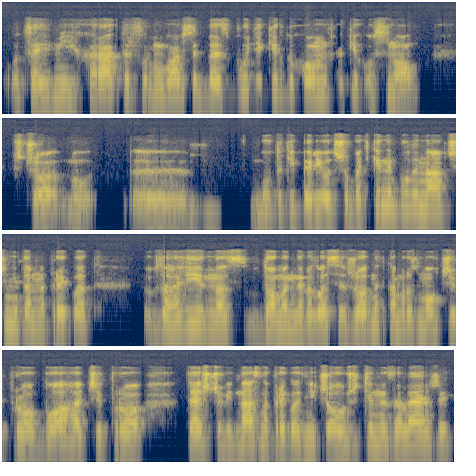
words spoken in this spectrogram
оцей мій характер формувався без будь-яких духовних таких основ. Що ну, е, був такий період, що батьки не були навчені, там, наприклад, взагалі нас вдома не велося жодних там розмов чи про Бога, чи про те, що від нас, наприклад, нічого в житті не залежить.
